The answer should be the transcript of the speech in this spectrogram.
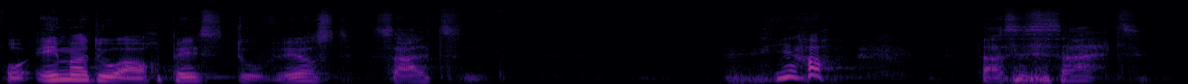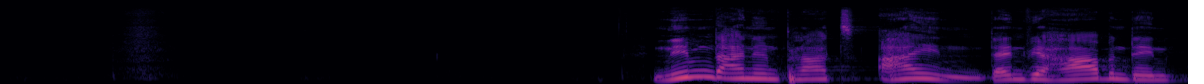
Wo immer du auch bist, du wirst salzen. Ja, das ist Salz. Nimm deinen Platz ein, denn wir haben den,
